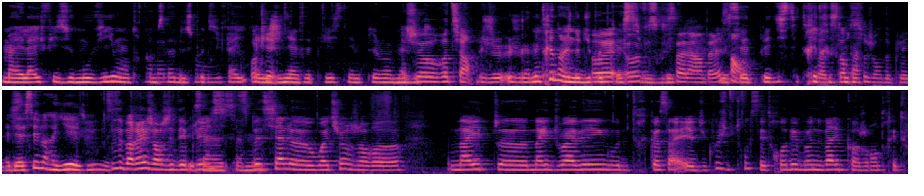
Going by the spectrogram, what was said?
My Life is a Movie ou un truc comme ça de Spotify. Elle est géniale cette playlist, elle est absolument magique. Je retiens. Je, je, la mettrai dans les notes du podcast si vous voulez. Ça a l'air intéressant. Mais cette playlist est très très sympa. ce genre de playlist. Elle est assez variée et tout. C'est pareil, genre j'ai des playlists spéciales voiture, genre night, night driving ou des trucs comme ça. Et du coup, je trouve que c'est trop des bonnes vibes quand je rentre et tout.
